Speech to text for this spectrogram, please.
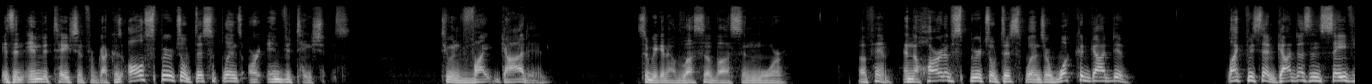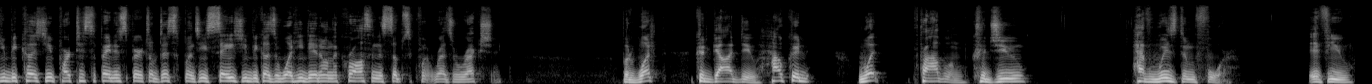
is an invitation from God because all spiritual disciplines are invitations to invite God in so we can have less of us and more of Him. And the heart of spiritual disciplines are what could God do? Like we said, God doesn't save you because you participate in spiritual disciplines. He saves you because of what he did on the cross and the subsequent resurrection. But what could God do? How could, what problem could you have wisdom for if you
